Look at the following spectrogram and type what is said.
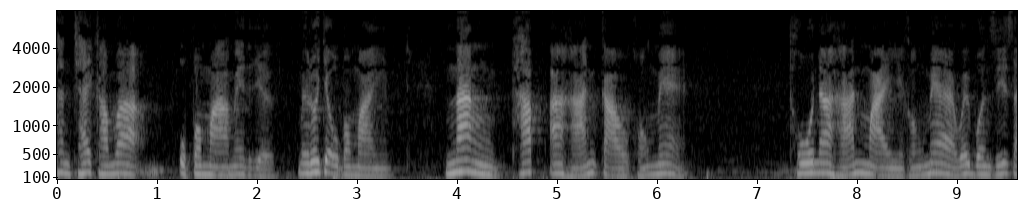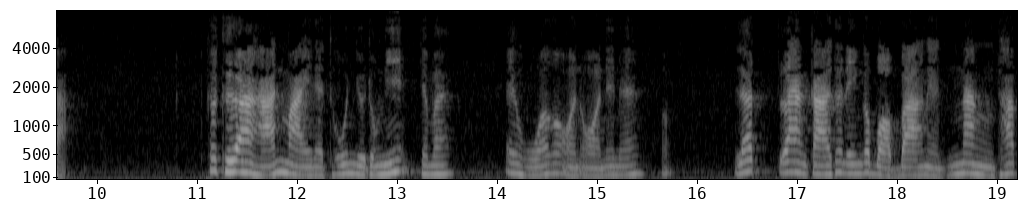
ท่านใช้คำว่าอุปมาไม่ได้เจอไม่รู้จะอุปมานั่งทับอาหารเก่าของแม่ ทูนอาหารใหม่ของแม่ไว้บนศีรษะ ก็คืออาหารใหม่เนี่ยทูนอยู่ตรงนี้ใช่ไหมไอ้หัวก็อ่อนๆเนี่ยนะแล้วร่างกายตนเองก็บอบบางเนี่ย นั่งทับ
